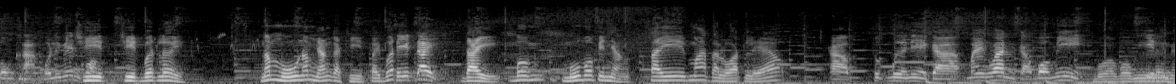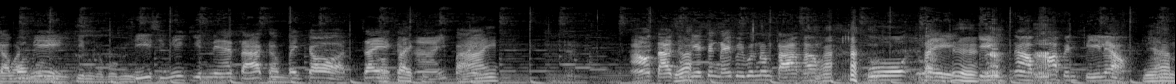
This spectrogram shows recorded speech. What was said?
ตรงขางบริเวณขอบฉีดฉีดเบิดเลย น้ำหมูน้ำหยังก็ฉีดไปเบิดสีดได้ได้บ่หมูบ่เป็นหยังใส่มาตลอดแล้วครับ ทุกมือนี่กับแมงวันกับบอมี่ บัวบ่มีกินเลยแม่กับวันบ่มี กินกับบ่มีสีสิมีกินแน่ตากับอืมไปจอดใจก็หายไป หาย เอาตาเดี๋สิยวเรียนจังไหนไปเบื้องน้ำตาครับมากูใส่เออจริงนะครับมาเป็นปีแล้วเนี่ยฮัน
